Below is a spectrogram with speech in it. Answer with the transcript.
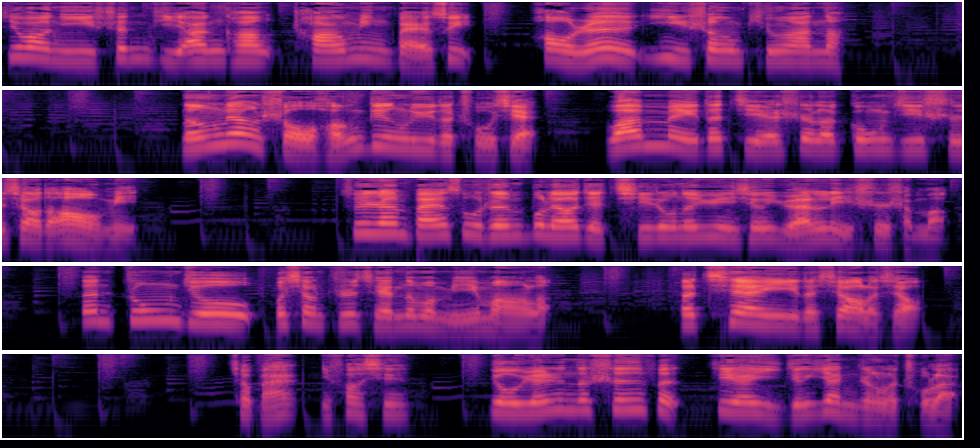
希望你身体安康，长命百岁，好人一生平安呐！”能量守恒定律的出现，完美的解释了攻击失效的奥秘。虽然白素贞不了解其中的运行原理是什么，但终究不像之前那么迷茫了。他歉意的笑了笑：“小白，你放心。”有缘人的身份既然已经验证了出来，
